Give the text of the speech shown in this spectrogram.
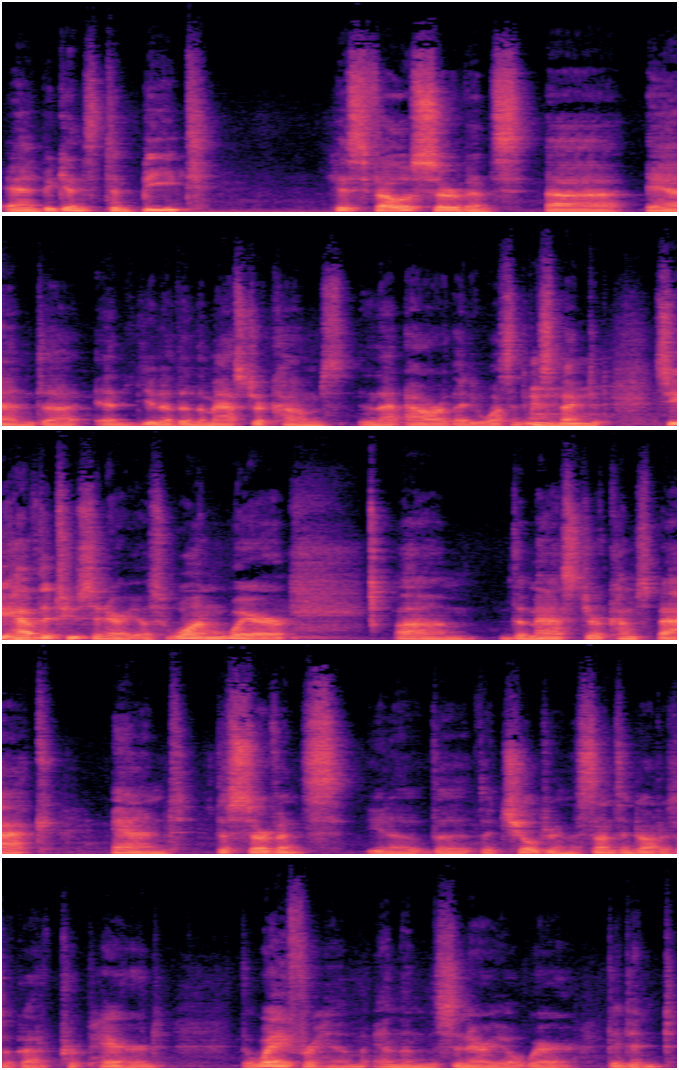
and begins to beat his fellow servants, uh, and uh, and you know then the master comes in that hour that he wasn't mm-hmm. expected. Mm-hmm. So you have the two scenarios: one where um, the master comes back and the servants, you know, the the children, the sons and daughters of God, have prepared the way for him, and then the scenario where they didn't.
